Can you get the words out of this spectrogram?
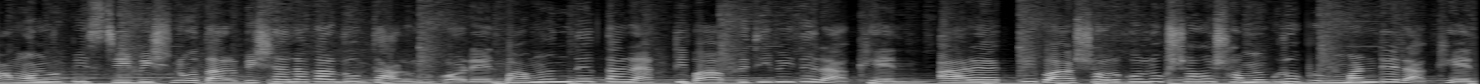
বামনরূপী শ্রী বিষ্ণু তার বিশালাকার রূপ ধারণ করেন। বামনদেব তার একটি পা পৃথিবীতে রাখেন আর একটি পা স্বর্গলোক সহ সমগ্র ব্রহ্মাণ্ডে রাখেন।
